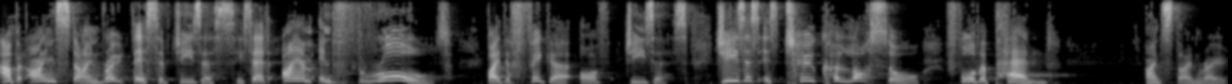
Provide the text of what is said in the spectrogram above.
Albert Einstein wrote this of Jesus. He said, I am enthralled by the figure of Jesus. Jesus is too colossal for the pen, Einstein wrote.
